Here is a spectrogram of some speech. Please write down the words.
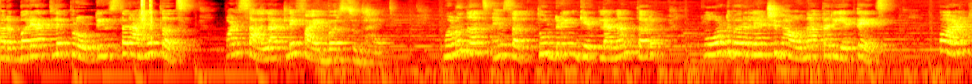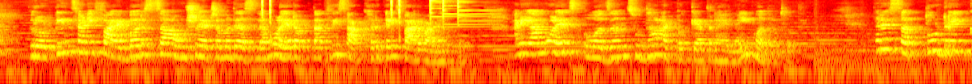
हरभऱ्यातले प्रोटीन्स तर आहेतच पण सालातले फायबर्स सुद्धा आहेत. म्हणूनच हे सत्तू ड्रिंक घेतल्यानंतर पोट भरल्याची भावना तर येतेच पण प्रोटीन्स आणि फायबर्सचा अंश याच्यामध्ये असल्यामुळे रक्तातली साखर काही फार वाढत नाही. आणि यामुळेच वजन सुद्धा आटोक्यात राहायलाही मदत होते. तर हे सत्तू ड्रिंक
